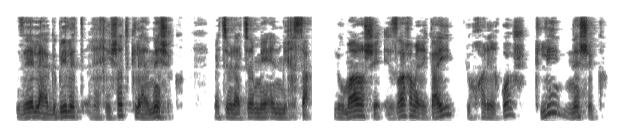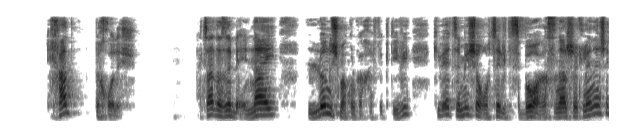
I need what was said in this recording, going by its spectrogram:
זה להגביל את רכישת כלי הנשק, בעצם לייצר מעין מכסה. כלומר שאזרח אמריקאי יוכל לרכוש כלי נשק אחד בחודש. הצעד הזה בעיניי לא נשמע כל כך אפקטיבי, כי בעצם מי שרוצה לצבור ארסנל של כלי נשק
